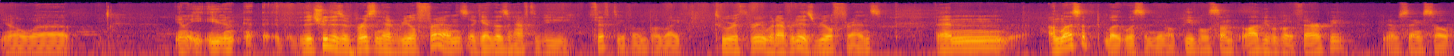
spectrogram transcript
You know, uh, you know, even uh, the truth is, if a person had real friends, again, it doesn't have to be fifty of them, but like two or three, whatever it is, real friends, then unless a, listen, you know, people, some a lot of people go to therapy. You know what I'm saying? So,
